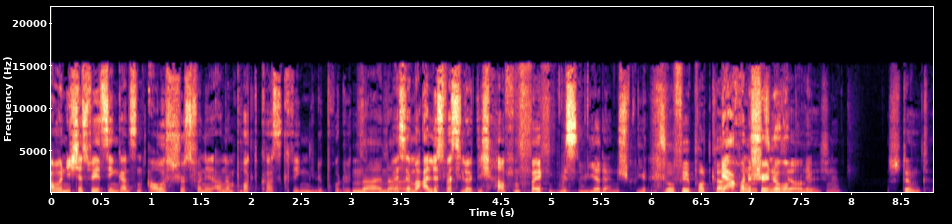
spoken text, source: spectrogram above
Aber nicht, dass wir jetzt den ganzen Ausschuss von den anderen Podcasts kriegen, die du produzierst. Nein, Das ist nein. immer alles, was die Leute nicht haben wollen, müssen wir dann spielen. So viel Podcast. Wäre auch eine schöne Rubrik, ne? Stimmt.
